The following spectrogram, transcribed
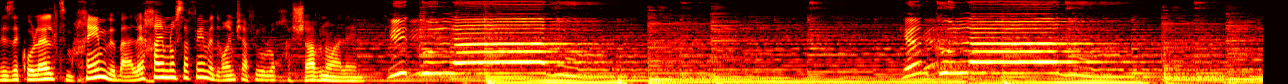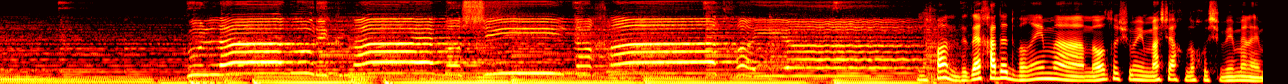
וזה כולל צמחים ובעלי חיים נוספים ודברים שאפילו לא חשבנו עליהם. כי כולנו, כן כולנו, נכון, וזה אחד הדברים המאוד חשובים, מה שאנחנו לא חושבים עליהם.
